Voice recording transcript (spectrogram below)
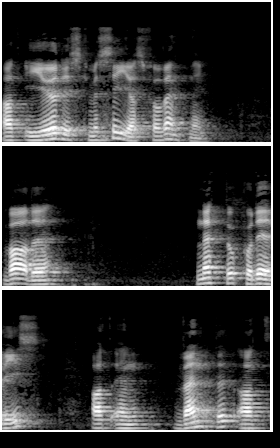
at i jødisk Messias forventning var det nettopp på det vis at en ventet at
